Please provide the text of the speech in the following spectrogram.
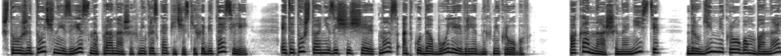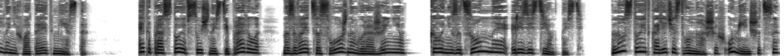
Что уже точно известно про наших микроскопических обитателей, это то, что они защищают нас от куда более вредных микробов. Пока наши на месте, другим микробам банально не хватает места. Это простое в сущности правило называется сложным выражением колонизационная резистентность. Но стоит количеству наших уменьшиться,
